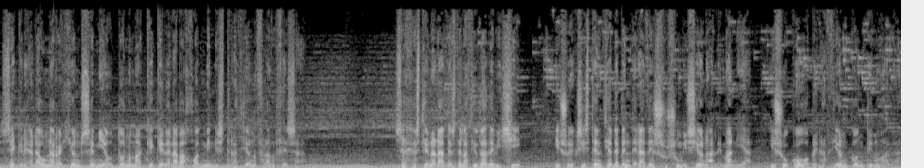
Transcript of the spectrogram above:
se creará una región semiautónoma que quedará bajo administración francesa. Se gestionará desde la ciudad de Vichy y su existencia dependerá de su sumisión a Alemania y su cooperación continuada.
